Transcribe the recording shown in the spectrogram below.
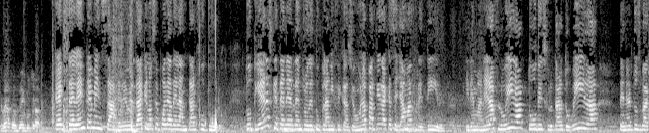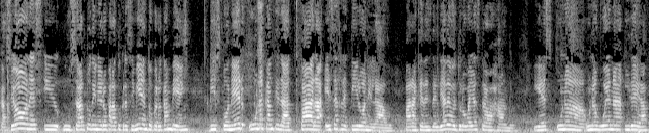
Gracias, estoy escuchando. Excelente mensaje, de verdad que no se puede adelantar futuro. Tú tienes que tener dentro de tu planificación una partida que se llama retiro y de manera fluida tú disfrutar tu vida, tener tus vacaciones y usar tu dinero para tu crecimiento, pero también disponer una cantidad para ese retiro anhelado, para que desde el día de hoy tú lo vayas trabajando. Y es una, una buena idea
